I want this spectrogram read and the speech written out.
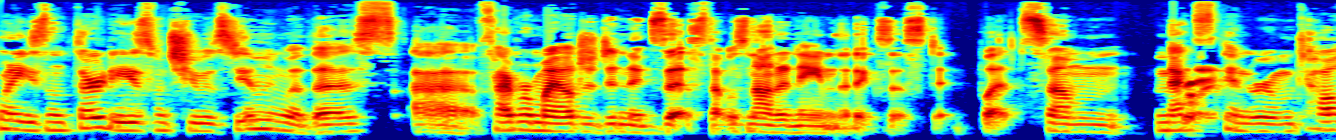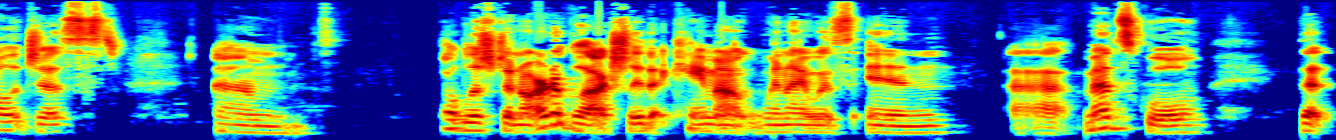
20s and 30s when she was dealing with this, uh, fibromyalgia didn't exist. That was not a name that existed. But some Mexican right. rheumatologist um, published an article actually that came out when I was in uh, med school that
